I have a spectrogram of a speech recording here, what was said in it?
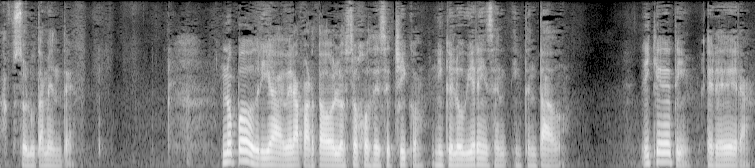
absolutamente. No podría haber apartado los ojos de ese chico, ni que lo hubiera intentado. ¿Y qué de ti, heredera?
